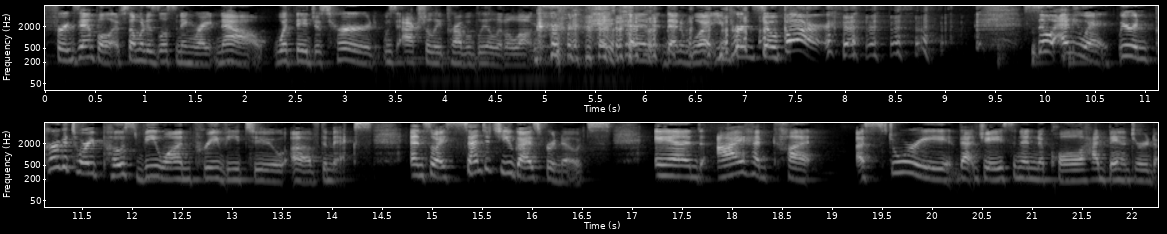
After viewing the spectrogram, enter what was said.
for example, if someone is listening right now, what they just heard was actually probably a little longer than, than what you've heard so far. so, anyway, we're in purgatory post V1, pre V2 of the mix. And so I sent it to you guys for notes, and I had cut a story that Jason and Nicole had bantered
